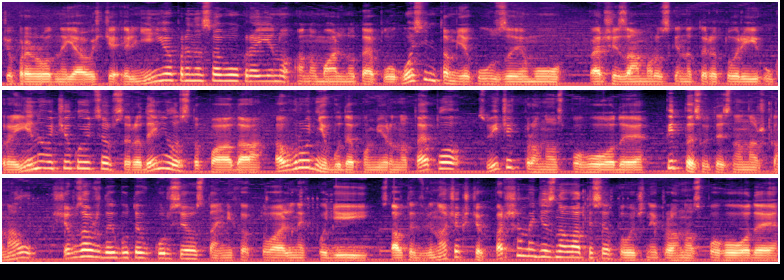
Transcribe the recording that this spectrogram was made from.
що природне явище Ель-Ніньо принесе в Україну аномально теплу осінь та м'яку зиму. Перші заморозки на території України очікуються в середині листопада, а в грудні буде помірно тепло, свідчить прогноз погоди. Підписуйтесь на наш канал, щоб завжди бути в курсі останніх актуальних подій. Ставте дзвіночок, щоб першими дізнаватися точний прогноз погоди.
